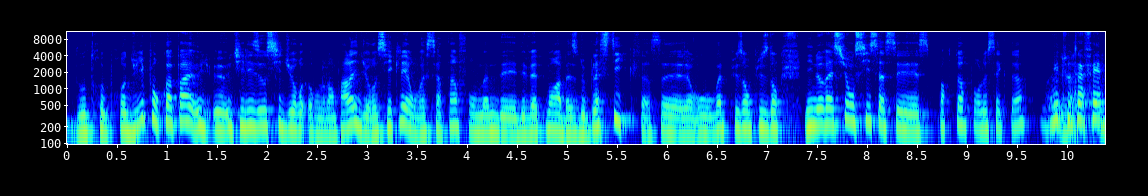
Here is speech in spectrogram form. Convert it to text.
d'autres produits. Pourquoi pas utiliser aussi du, on en parlait, du recyclé. On voit certains font même des, vêtements à base de plastique. Enfin, on voit de plus en plus. Donc l'innovation aussi, ça c'est porteur pour le secteur. Oui, tout à fait.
